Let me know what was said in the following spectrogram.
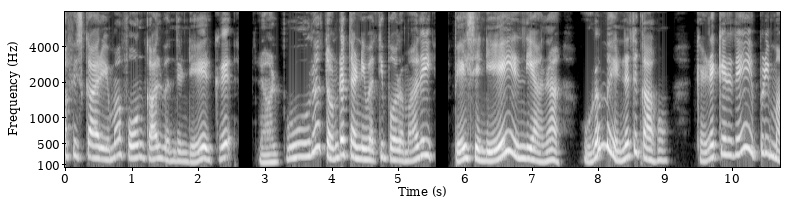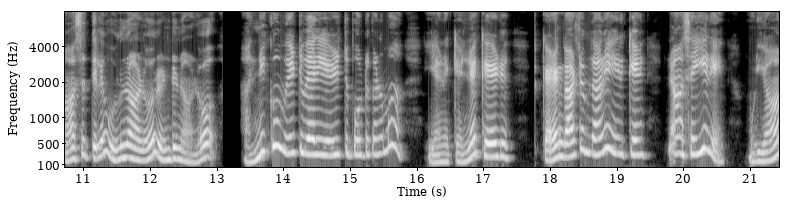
ஆஃபீஸ் காரியமா ஃபோன் கால் வந்துட்டே இருக்கு. நாள் பூரா தொண்டை தண்ணி வத்தி போற மாதிரி பேசிண்டே இருந்தியானா? உடம்பு என்னத்துக்காகும்? கிடைக்கிறதே இப்படி மாசத்துல ஒரு நாளோ ரெண்டு நாளோ? அன்னைக்கும் வீட்டு வேலையை இழுத்து போட்டுக்கணுமா? எனக்கு என்ன கேடு? கிழங்காட்டம் தானே இருக்கேன். நான் செய்யறேன். முடியாம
